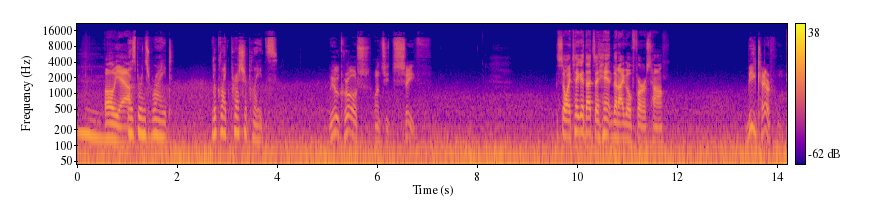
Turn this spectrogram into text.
Hmm. Oh, yeah. Esbern's right. Look like pressure plates. We'll cross once it's safe. So I take it that's a hint that I go first, huh? Be careful.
